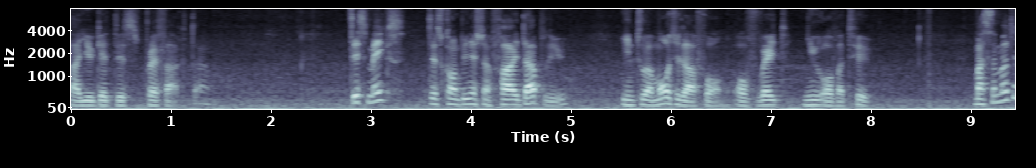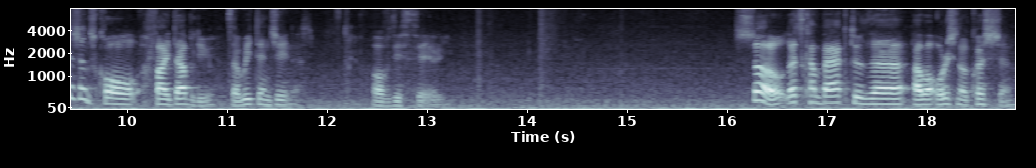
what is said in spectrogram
uh, you get this prefactor. This makes this combination phi w into a modular form of weight nu over 2. Mathematicians call phi w the Witten genus of this theory. So let's come back to the, our original question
